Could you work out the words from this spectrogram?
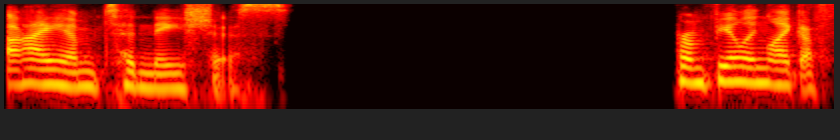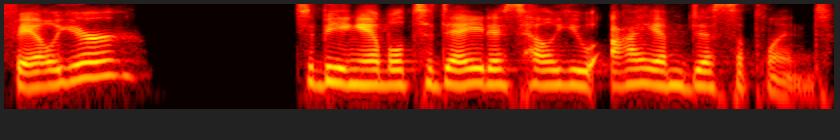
I am tenacious. From feeling like a failure to being able today to tell you I am disciplined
